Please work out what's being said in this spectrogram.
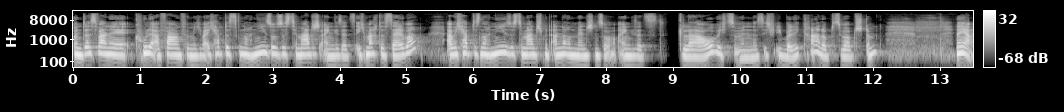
Und das war eine coole Erfahrung für mich, weil ich habe das noch nie so systematisch eingesetzt. Ich mache das selber, aber ich habe das noch nie systematisch mit anderen Menschen so eingesetzt. Glaube ich zumindest. Ich überlege gerade, ob das überhaupt stimmt. Naja,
